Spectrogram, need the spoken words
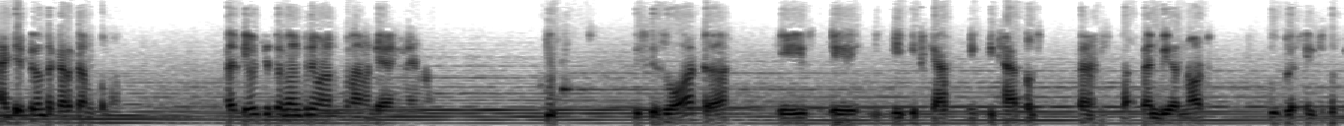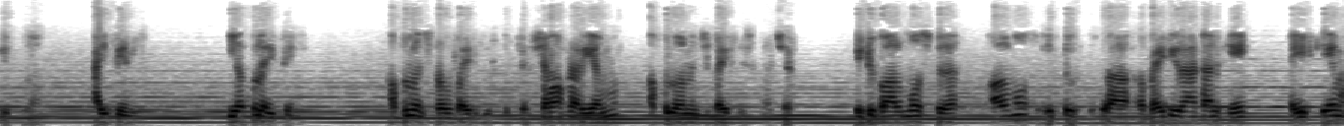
ఆయన చెప్పినంత కరెక్ట్ అనుకున్నాను. అది దేవుని చిత్తం అనుకునే అనుకున్నానండి ఆయన నేను? This is what it it happens when we are not blessing to people అయిపోయింది ఈ అప్పులు అయిపోయింది అప్పులో నుంచి ప్రభు బయట తీసుకొచ్చారు క్షమాపణ అడిగాము అప్పులో నుంచి బయట తీసుకొచ్చారు ఇటు ఆల్మోస్ట్ ఆల్మోస్ట్ ఇటు బయటికి uh, uh, రావడానికి it came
